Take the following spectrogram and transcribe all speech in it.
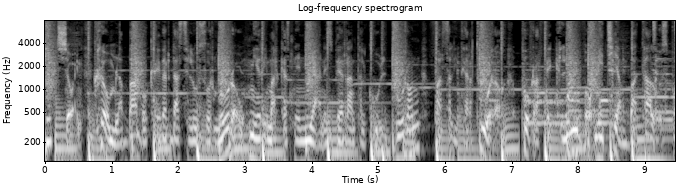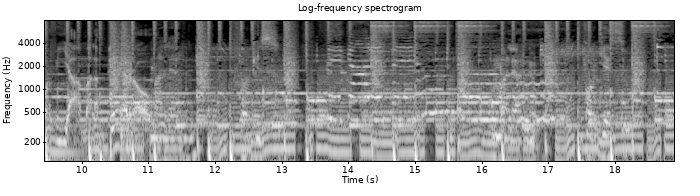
piĉojn. Krom la bambo kaj verda selu sur muro, mi rimarkas nenian esperantan kulturon, falsa literaturo, povra feklivo. Mi tiam batalos por via malapero. Malerni, forgesu. Malerni, forgesu.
